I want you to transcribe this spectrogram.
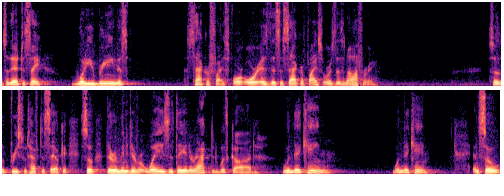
So they had to say, what are you bringing this sacrifice for? Or is this a sacrifice or is this an offering? So the priest would have to say, okay, so there are many different ways that they interacted with God when they came. When they came. And so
